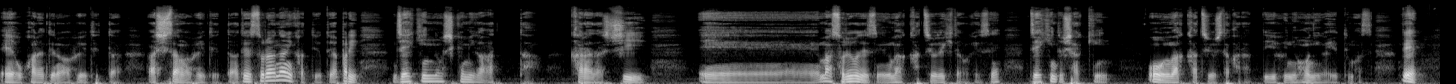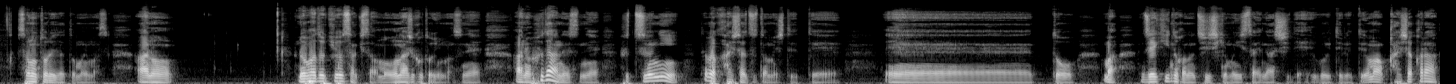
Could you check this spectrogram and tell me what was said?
え、お金っていうのが増えていった、資産が増えていった。で、それは何かっていうと、やっぱり税金の仕組みがあったからだし、えー、まあそれをですね、うまく活用できたわけですね。税金と借金をうまく活用したからっていうふうに本人が言ってます。で、その通りだと思います。あの、ロバート清崎さんも同じことを言いますね。あの、普段ですね、普通に、例えば会社勤めしてて、えー、っと、まあ、税金とかの知識も一切なしで動いてるっていう、まあ、会社から、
